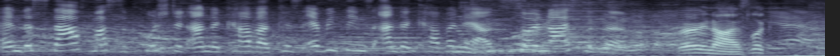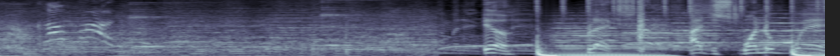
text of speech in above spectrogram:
And the staff must have pushed it undercover because everything's undercover now. It's so nice of them. Very nice. Look, Yeah. Come on. Yeah, flex. I just wanna win.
